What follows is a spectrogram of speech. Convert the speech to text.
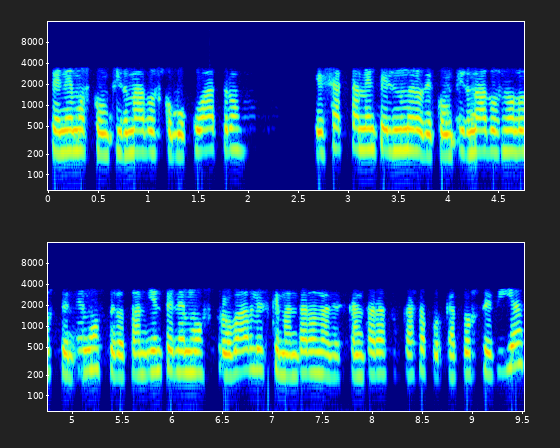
tenemos confirmados como cuatro, exactamente el número de confirmados no los tenemos, pero también tenemos probables que mandaron a descansar a su casa por 14 días.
